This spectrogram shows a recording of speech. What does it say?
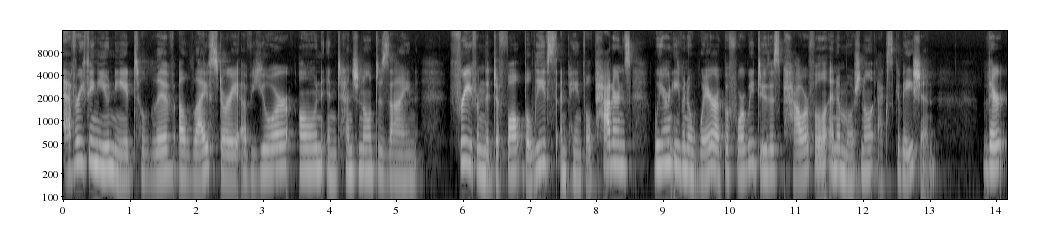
everything you need to live a life story of your own intentional design, free from the default beliefs and painful patterns we aren't even aware of before we do this powerful and emotional excavation. There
